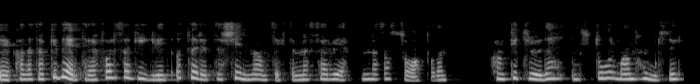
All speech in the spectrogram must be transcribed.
Det kan jeg takke dere tre for, sa Gygrid og tørret det skinnende ansiktet med servietten mens han så på dem. Kan ikke tro det, en stor mann Humlesnurr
